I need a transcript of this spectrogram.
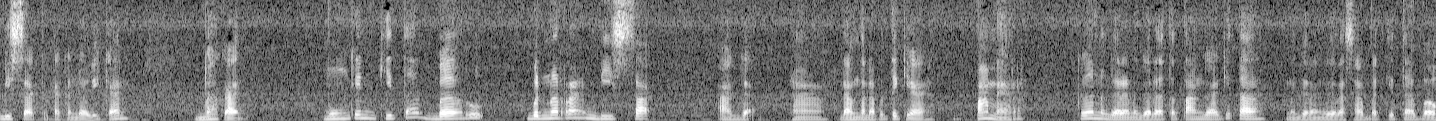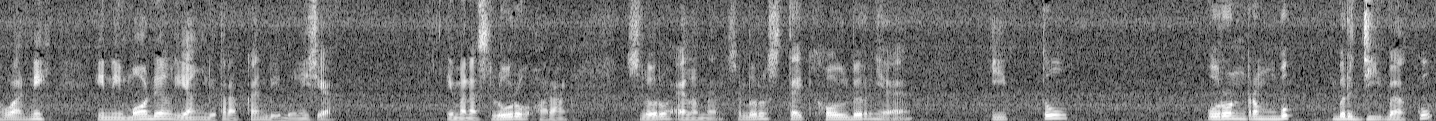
bisa kita kendalikan. Bahkan mungkin kita baru beneran bisa agak nah, dalam tanda petik ya pamer ke negara-negara tetangga kita negara-negara sahabat kita bahwa nih ini model yang diterapkan di Indonesia. Di mana seluruh orang seluruh elemen seluruh stakeholdernya itu urun rembuk berjibaku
